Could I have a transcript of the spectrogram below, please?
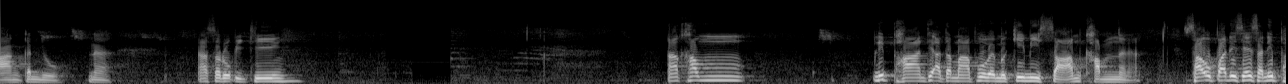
ต่างกันอยู่นะสรุปอีกทีคำ นิพพานที่อาตมาพูดไปเมื่อกี้มีสามคำนั่นนะสาอุปาทิเสสนิพพ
